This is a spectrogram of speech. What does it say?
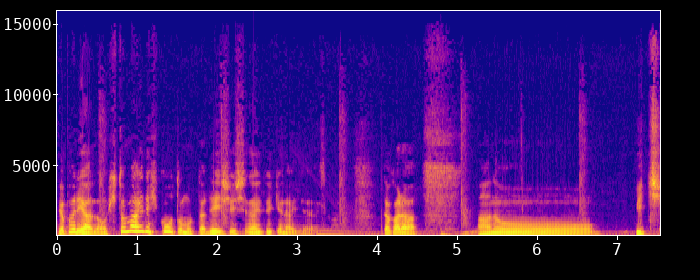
やっぱりあの、人前で弾こうと思ったら練習しないといけないじゃないですか。だから、あのー一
